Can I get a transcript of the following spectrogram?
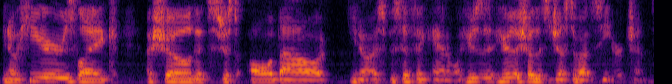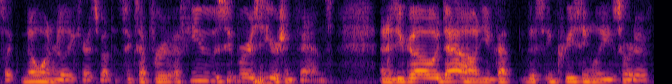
You know, here's like a show that's just all about you know a specific animal. Here's a, here's a show that's just about sea urchins. Like no one really cares about this except for a few super sea urchin fans. And as you go down, you've got this increasingly sort of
